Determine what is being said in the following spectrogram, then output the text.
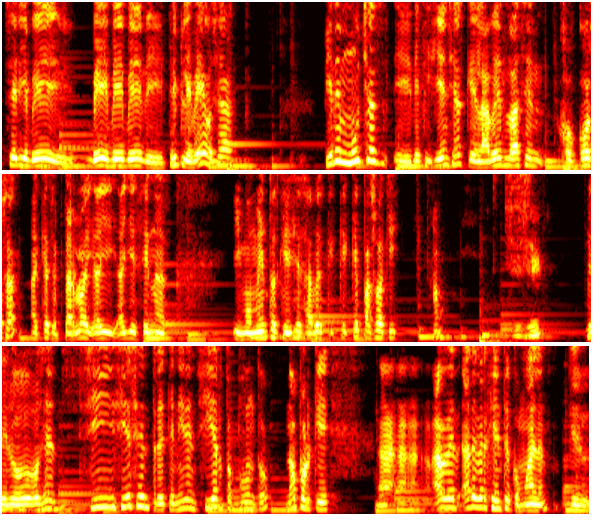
serie B, B, B, B de triple B, o sea tiene muchas eh, deficiencias que a la vez lo hacen jocosa, hay que aceptarlo, hay, hay, hay escenas y momentos que dices, a ver, ¿qué, qué, pasó aquí? ¿No? Sí, sí. Pero, o sea, sí, sí es entretenida en cierto punto, ¿no? Porque ha, de haber gente como Alan, que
